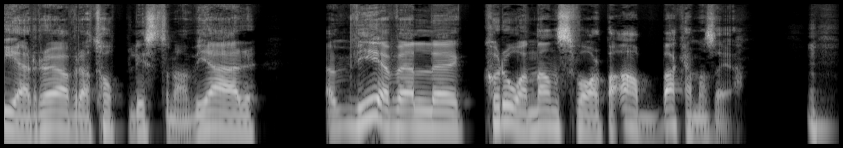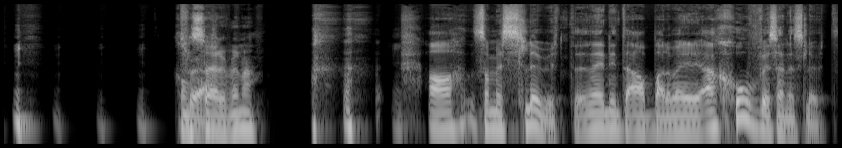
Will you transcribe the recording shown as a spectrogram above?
erövra topplistorna. Vi är, vi är väl coronans svar på ABBA kan man säga. Konserverna. Ja, som är slut. Nej, det är inte ABBA. Det är ansjovisen är slut.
